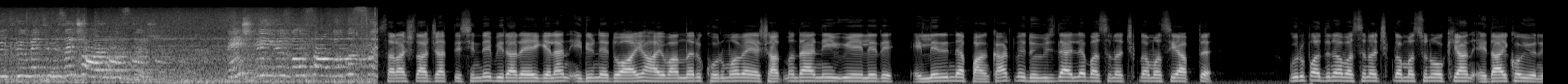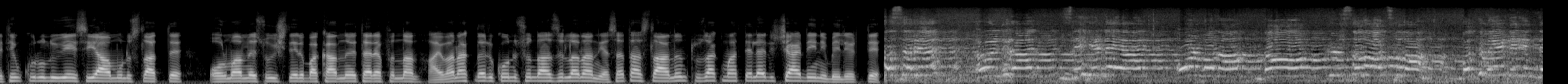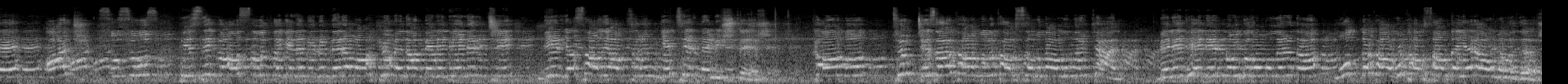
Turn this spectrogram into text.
hükümetimize çağrımızdır. 5199 sayılı Saraçlar Caddesi'nde bir araya gelen Edirne Doğayı Hayvanları Koruma ve Yaşatma Derneği üyeleri ellerinde pankart ve dövizlerle basın açıklaması yaptı. Grup adına basın açıklamasını okuyan Edayko Yönetim Kurulu üyesi Yağmur Islattı. Orman ve Su İşleri Bakanlığı tarafından hayvan hakları konusunda hazırlanan yasa taslağının tuzak maddeler içerdiğini belirtti. tasarı öldüren, zehirleyen, getirmemiştir. Kanun, Türk Ceza Kanunu kapsamına alınırken belediyelerin uygulamaları da mutlaka bu kapsamda yer almalıdır.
